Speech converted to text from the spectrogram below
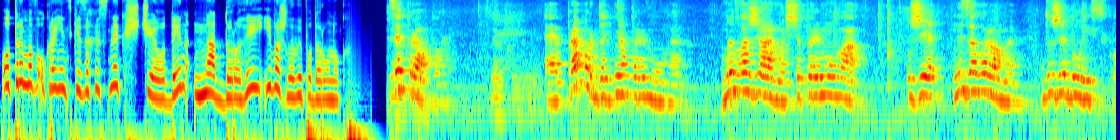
Отримав український захисник ще один наддорогий і важливий подарунок. Це прапор. Дякую. Е, Прапор до Дня перемоги. Ми вважаємо, що перемога вже не за горами, дуже близько.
